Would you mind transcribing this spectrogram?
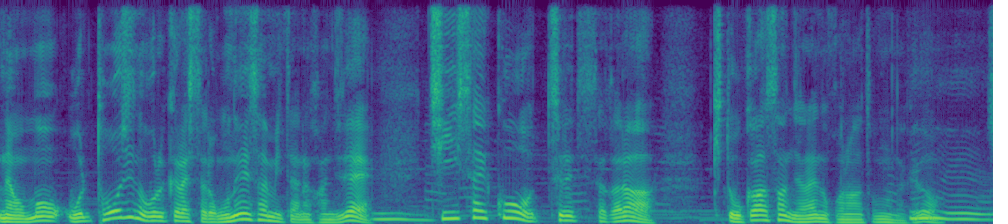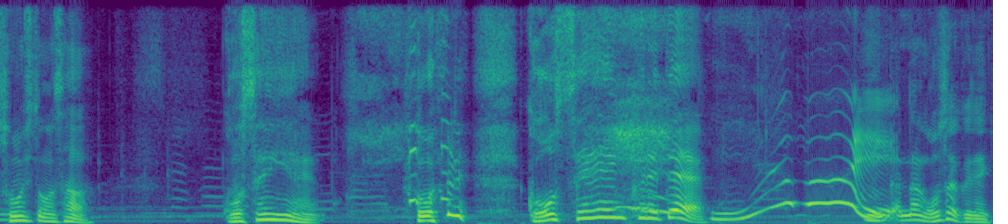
なんかもう俺当時の俺からしたらお姉さんみたいな感じで、ん。小さい子を連れてたからきっとお母さんじゃないのかなと思うんだけど、うんうんうん。その人がさ5,000円。俺5,000円くれて。やばい。ななんかおそらくね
